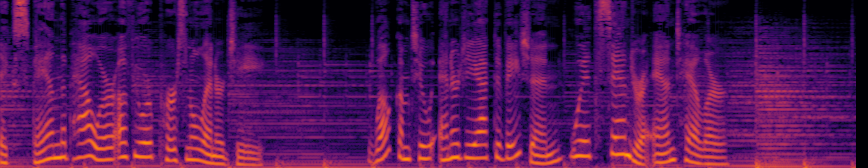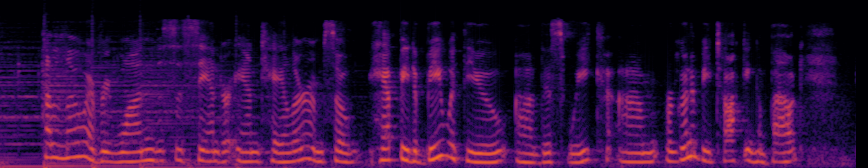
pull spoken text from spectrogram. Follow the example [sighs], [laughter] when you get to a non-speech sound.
Expand the power of your personal energy. Welcome to Energy Activation with Sandra Anne Taylor. Hello, everyone. This is Sandra Anne Taylor. I'm so happy to be with you uh, this week. Um, we're going to be talking about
